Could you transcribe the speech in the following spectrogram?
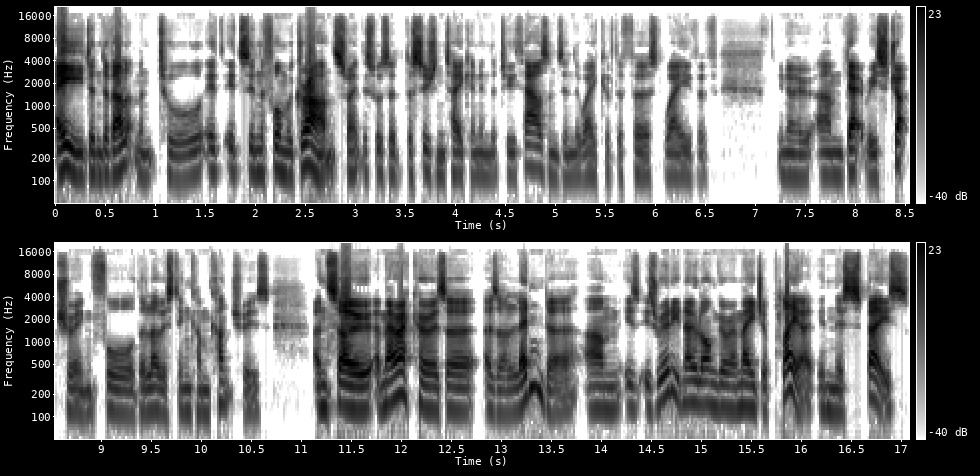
aid and development tool. It, it's in the form of grants, right? This was a decision taken in the 2000s in the wake of the first wave of you know, um, debt restructuring for the lowest income countries. And so America as a as a lender um, is is really no longer a major player in this space.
